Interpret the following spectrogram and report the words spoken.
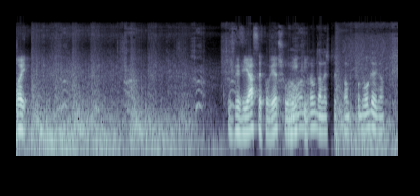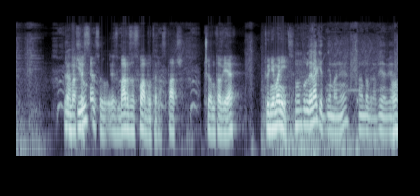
Oj. Jakieś wywijasy w powietrzu, No, uniki. prawda, ale jeszcze mam podłogę go. To ma Trafił. 6 sensu. Jest bardzo słabo teraz. Patrz. Czy on to wie? Tu nie ma nic. No w ogóle rakiet nie ma, nie? A dobra, wie, wie. O.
